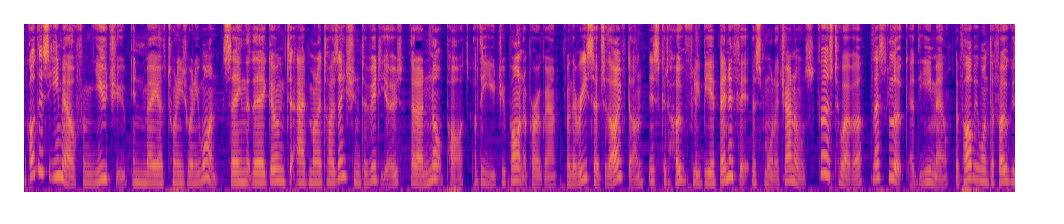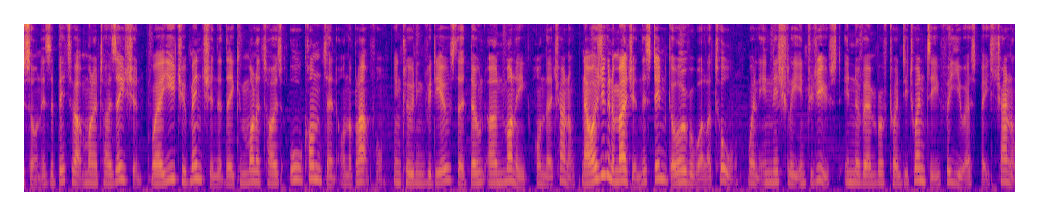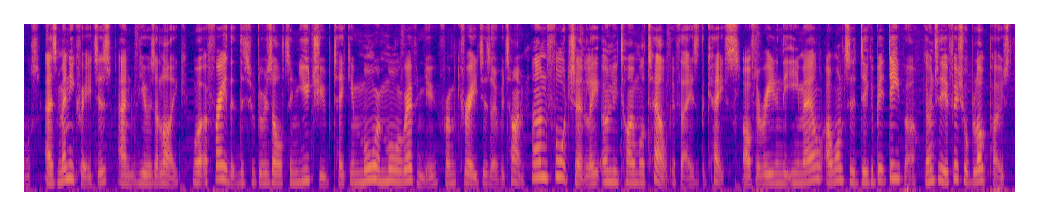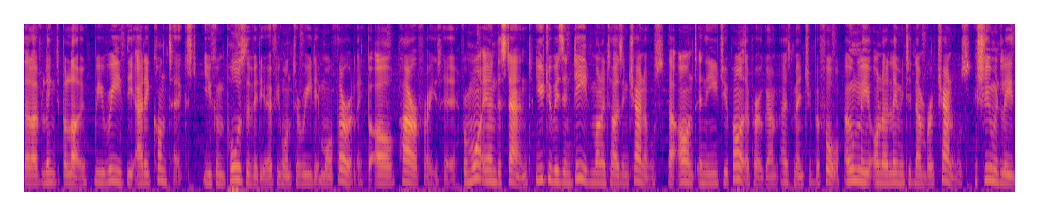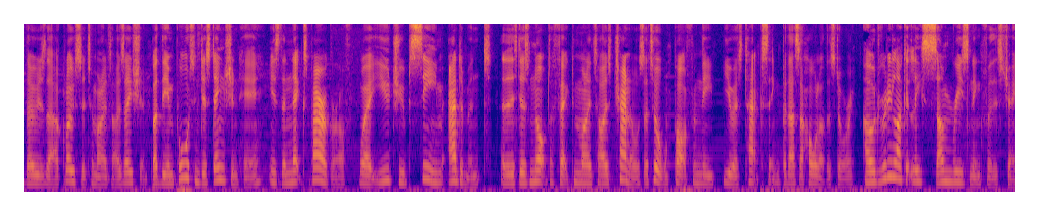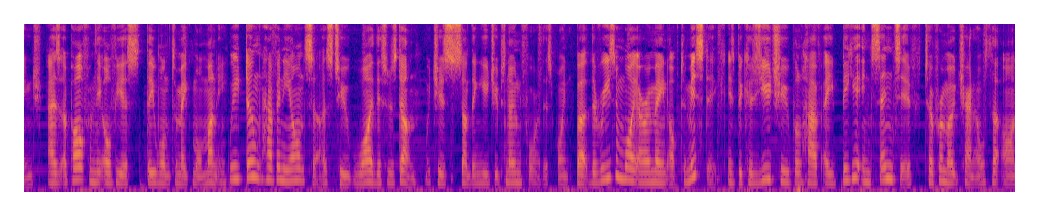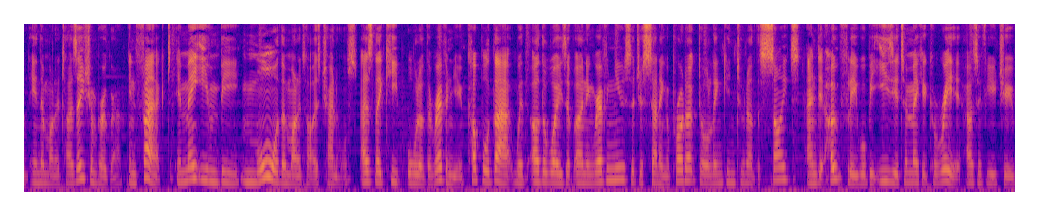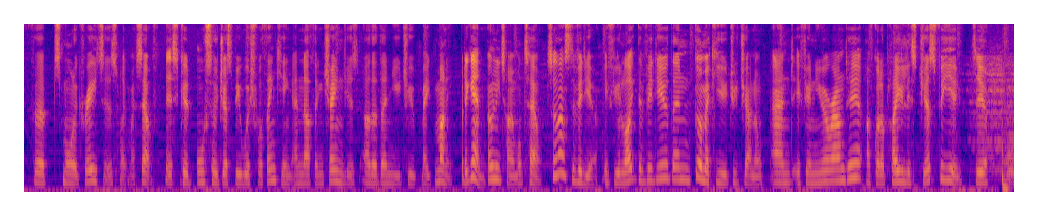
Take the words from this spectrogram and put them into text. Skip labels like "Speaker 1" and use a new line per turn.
I got this email from YouTube in May of 2021 saying that they're going to add monetization to videos that are not part of the YouTube Partner Program. From the research that I've done, this could hopefully be a benefit for smaller channels. First, however, let's look at the email. The part we want to focus on is a bit about monetization, where YouTube mentioned that they can monetize all content on the platform, including videos that don't earn money on their channel. Now, as you can imagine, this didn't go over well at all when initially introduced in November of 2020 for US based channels, as many creators and viewers alike were afraid that this would result in YouTube taking more and more revenue from creators over time. Unfortunately, only time will tell if that is the case. After reading the email, I wanted to dig a bit deeper. Going to the official blog post that I've linked below, we read the added context. You can pause the video if you want to read it more thoroughly, but I'll paraphrase here. From what I understand, YouTube is indeed monetizing channels that aren't in the YouTube Partner Program as mentioned before, only on a limited number of channels, assumedly those that are closer to monetization. But the important distinction here is the next paragraph, where YouTube seem adamant that this does not affect monetized channels at all, apart from the US taxing, but that's a whole other story. I would really like at least some reasoning for this change, as apart from the obvious they want to make more money, we don't have any answer as to why this was done, which is something YouTube's known for at this point. But the reason why I remain optimistic is because YouTube will have a bigger incentive to promote channels that aren't in the monetization program. In fact, it may even be more than monetized channels, as they keep all of the revenue. Couple that with other ways of earning revenue, such as selling a product or linking to another site, and it hopefully will be easier to make a career out of YouTube for smaller creators like myself. This could also just be wishful thinking and nothing changes other than YouTube make money. But again, only time will tell. So that's the video. If you like the video, then go make a YouTube channel. And if you're new around here, I've got a playlist just for you. See ya.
